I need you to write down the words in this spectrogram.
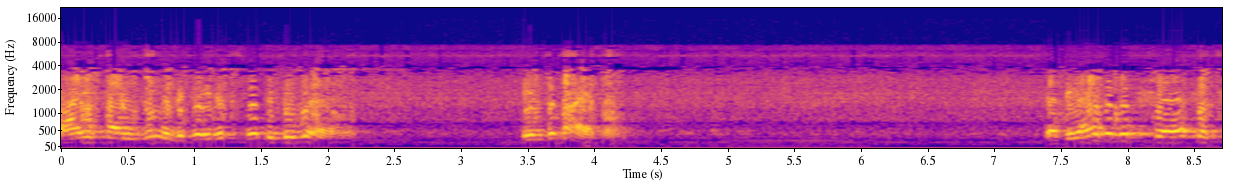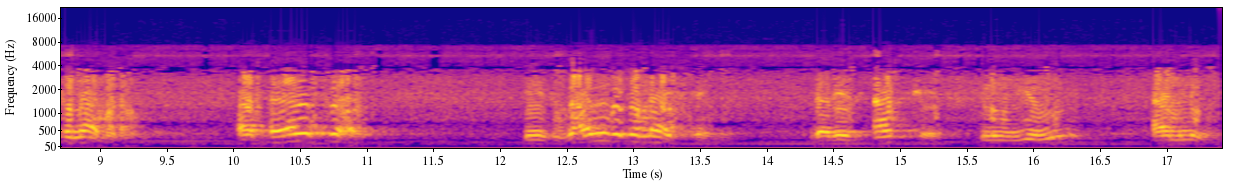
I found them in the greatest book in the world, in the Bible. That the ultimate source of phenomena of all sorts is one with imagining that is active in you and me.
